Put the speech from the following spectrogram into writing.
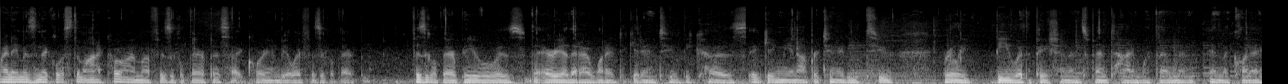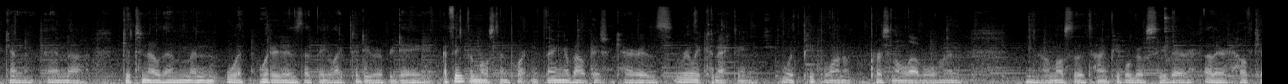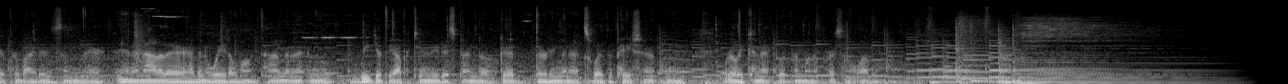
My name is Nicholas DeMonaco. I'm a physical therapist at Coury and Buehler Physical Therapy. Physical therapy was the area that I wanted to get into because it gave me an opportunity to really be with a patient and spend time with them in, in the clinic and, and uh, get to know them and what, what it is that they like to do every day. I think the most important thing about patient care is really connecting with people on a personal level and know, most of the time people go see their other healthcare providers and they're in and out of there having to wait a long time and, and we get the opportunity to spend a good 30 minutes with a patient and really connect with them on a personal level.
